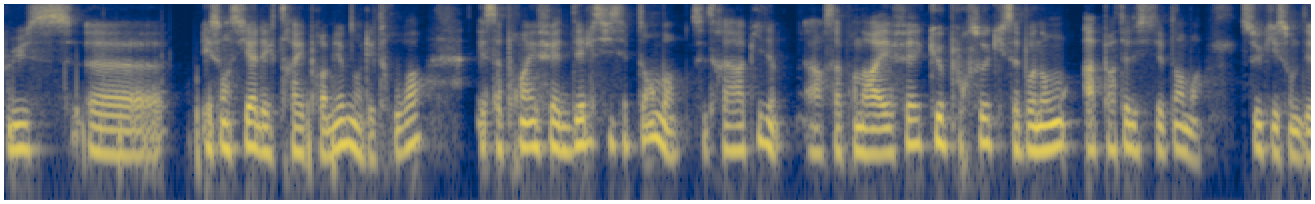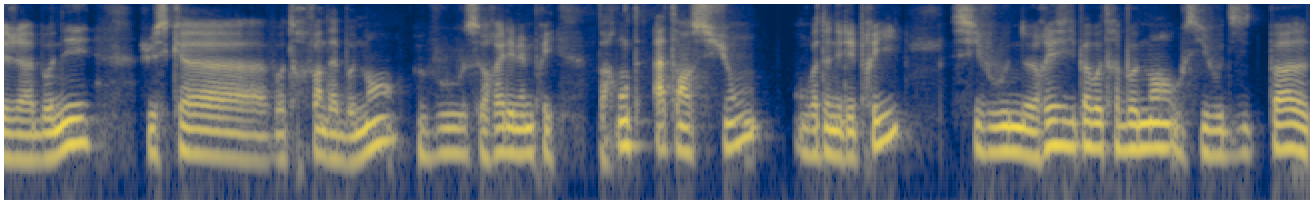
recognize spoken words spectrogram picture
Plus euh, Essentiel, Extra et Premium, dans les trois, et ça prend effet dès le 6 septembre, c'est très rapide. Alors ça prendra effet que pour ceux qui s'abonneront à partir du 6 septembre. Ceux qui sont déjà abonnés, jusqu'à votre fin d'abonnement, vous aurez les mêmes prix. Par contre, attention, on va donner les prix. Si vous ne résiliez pas votre abonnement ou si vous ne dites pas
